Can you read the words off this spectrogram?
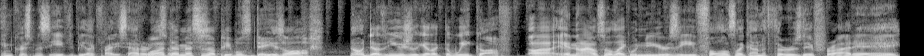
and Christmas Eve to be like Friday, Saturday. What? So- That messes up people's days off. No, it doesn't usually get like the week off. Uh, and then I also like when New Year's Eve falls like on a Thursday, Friday.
